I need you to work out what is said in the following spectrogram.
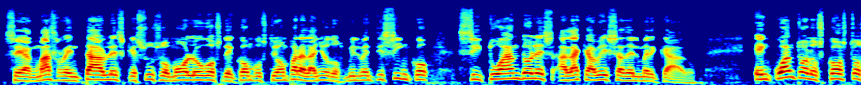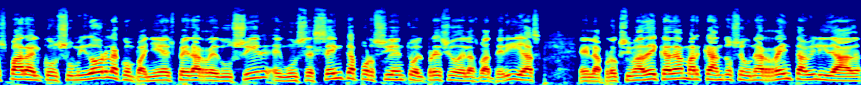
sean más rentables que sus homólogos de combustión para el año 2025, situándoles a la cabeza del mercado. En cuanto a los costos para el consumidor, la compañía espera reducir en un 60% el precio de las baterías en la próxima década, marcándose una rentabilidad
